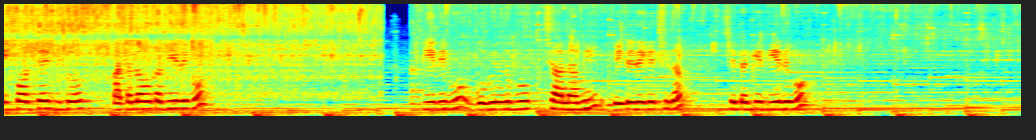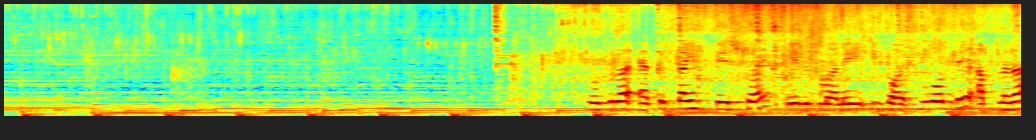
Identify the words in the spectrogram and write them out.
এই পর্যায়ে দুটো কাঁচা লঙ্কা দিয়ে দেবো। দিয়ে দেবো। গোবিন্দভোগ চাল আমি বেটে রেখেছিলাম, সেটাকে দিয়ে দেবো। বন্ধুরা, এতটাই টেস্ট হয়। এর মানে সুগন্ধে আপনারা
